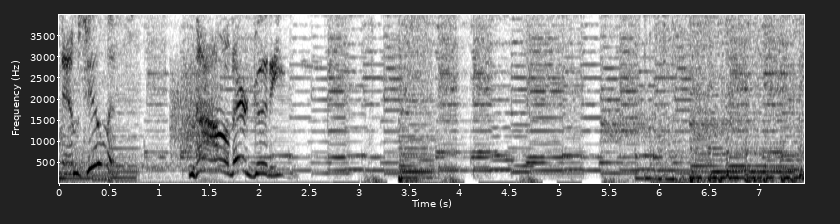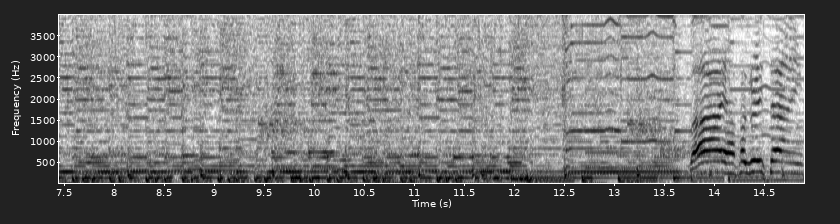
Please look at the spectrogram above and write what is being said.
Them's humans. No, they're good eating. Bye, have a great time.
